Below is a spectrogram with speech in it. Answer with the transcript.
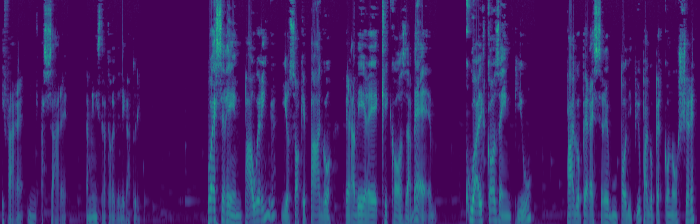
di fare incassare l'amministratore delegato di quello. Può essere empowering, io so che pago per avere che cosa? Beh, qualcosa in più, pago per essere un po' di più, pago per conoscere,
